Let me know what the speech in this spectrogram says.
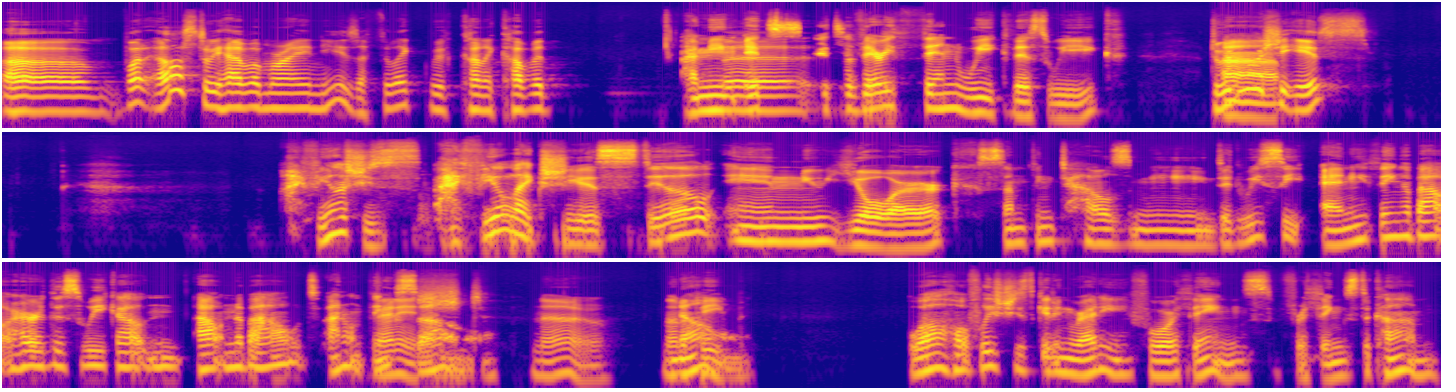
um, what else do we have on Mariah News? I feel like we've kind of covered. i mean it's The- it's a very thin week this week Do we know where Um, she is? I feel she's I feel like she is still in New York. Something tells me did we see anything about her this week out and out and about? I don't think so. No, not no. a peep. Well, hopefully she's getting ready for things, for things to come.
